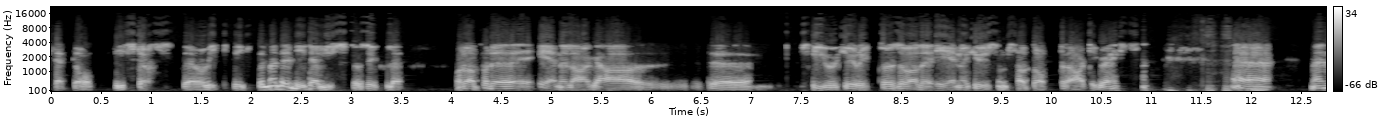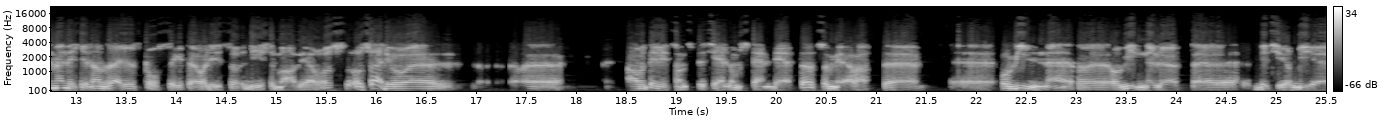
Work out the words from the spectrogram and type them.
setter opp de største og viktigste, men det er de de har lyst til å sykle. Og da På det ene laget av uh, 27 ryttere så var det 21 som satte opp Arctic Race. uh, men, men, ikke sant, så er det jo sportssekretær og de, de, som avgjør. Og så er det jo uh, av og til litt sånn spesielle omstendigheter som gjør at uh, å vinne uh, å vinne løp uh, betyr mye.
